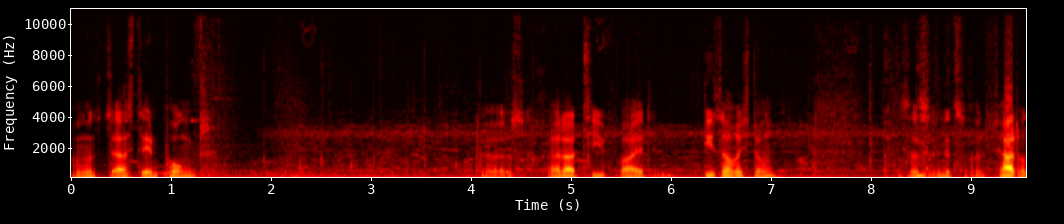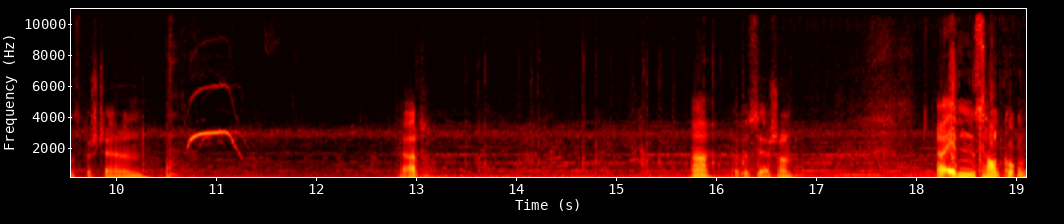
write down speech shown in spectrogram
Holen wir uns zuerst den Punkt. Ist relativ weit in dieser Richtung. Das heißt, werden jetzt ein Pferd uns bestellen. Pferd. Ah, da bist du ja schon. Ja, eben den Sound gucken.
